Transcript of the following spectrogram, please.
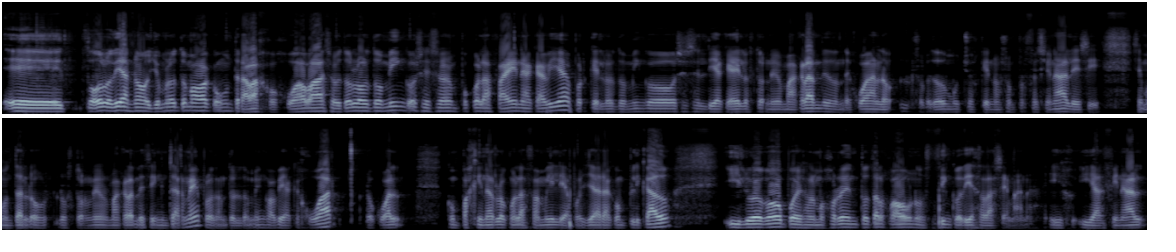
Eh, todos los días no, yo me lo tomaba como un trabajo. Jugaba sobre todo los domingos, eso era un poco la faena que había, porque los domingos es el día que hay los torneos más grandes, donde juegan sobre todo muchos que no son profesionales y se montan los, torneos más grandes en internet, por lo tanto el domingo había que jugar, lo cual compaginarlo con la familia pues ya era complicado. Y luego, pues a lo mejor en total jugaba unos 5 días a la semana. Y, y, al final,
